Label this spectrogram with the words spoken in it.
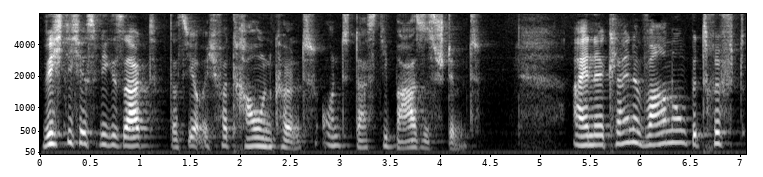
Wichtig ist, wie gesagt, dass ihr euch vertrauen könnt und dass die Basis stimmt. Eine kleine Warnung betrifft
